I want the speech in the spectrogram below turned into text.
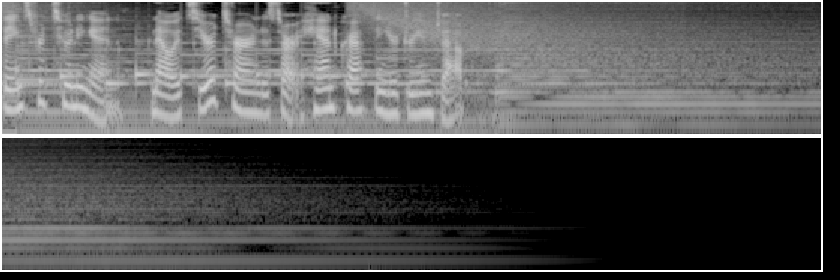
Thanks for tuning in. Now it's your turn to start handcrafting your dream job.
